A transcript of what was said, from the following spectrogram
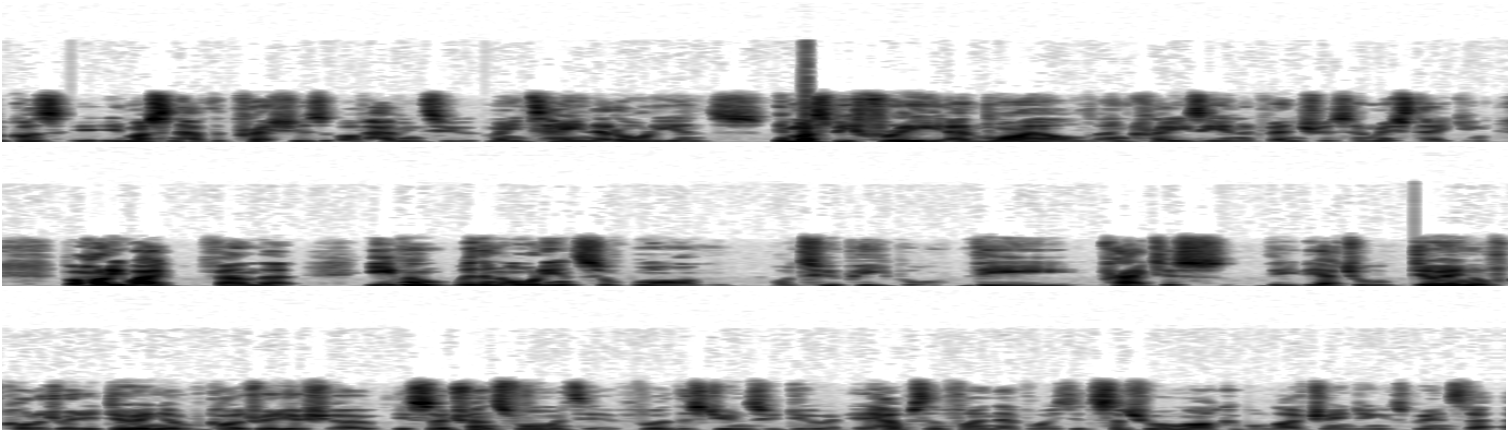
because it mustn't have the pressures of having to maintain that audience. It must be free and wild and crazy and adventurous and risk taking. But Holly Wag found that even with an audience of one, or two people, the practice, the, the actual doing of college radio, doing a college radio show is so transformative for the students who do it. It helps them find their voice. It's such a remarkable, life changing experience that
